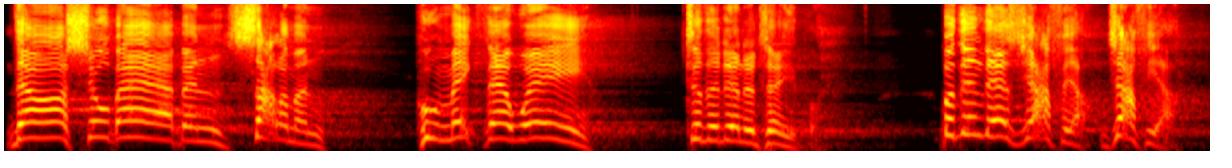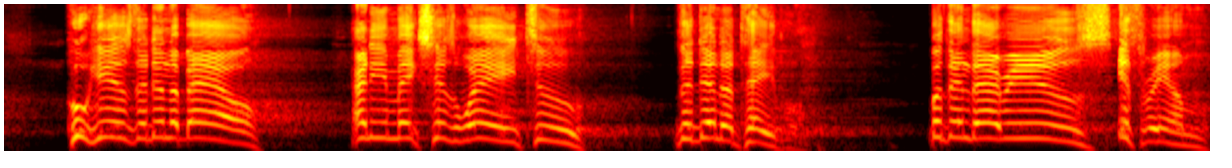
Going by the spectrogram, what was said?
There are Shobab and Solomon who make their way to the dinner table. But then there's Japhia, Japhia who hears the dinner bell and he makes his way to the dinner table. But then there is Ithream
